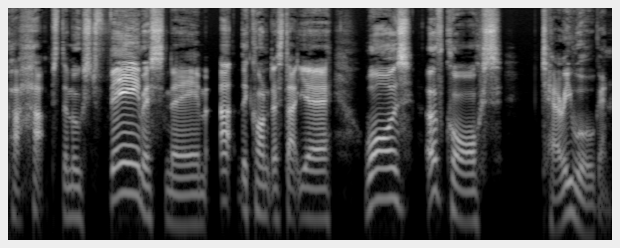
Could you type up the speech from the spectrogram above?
perhaps the most famous name at the contest that year was, of course, Terry Wogan.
